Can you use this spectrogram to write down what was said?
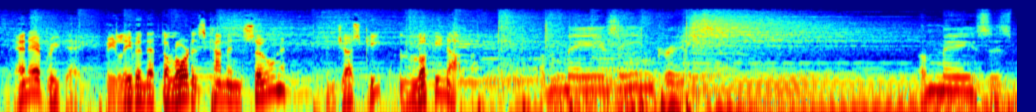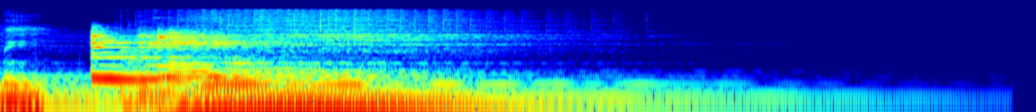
and every day, believing that the Lord is coming soon, and just keep looking up. Amazing grace amazes me.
